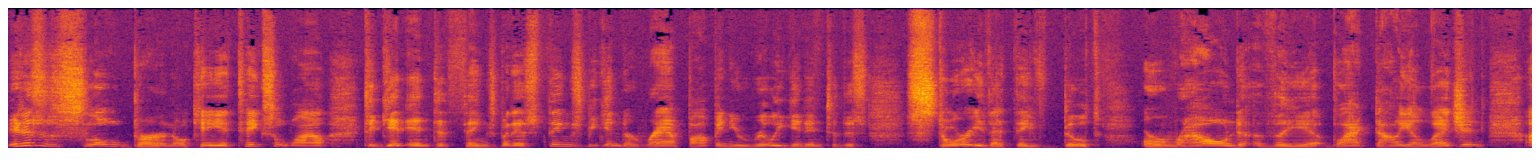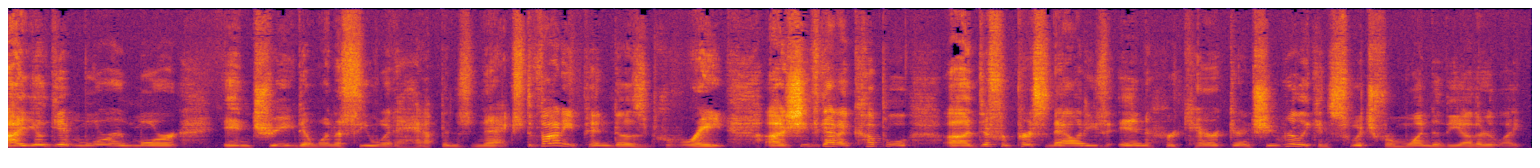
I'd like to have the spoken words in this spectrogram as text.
it is a slow burn, okay? It takes a while to get into things, but as things begin to ramp up and you really get into this story that they've built around the Black Dahlia legend, uh, you'll get more and more intrigued and want to see what happens next. Devanny Pinn does great. Uh, she's got a couple uh, different personalities in her character, and she really really can switch from one to the other like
